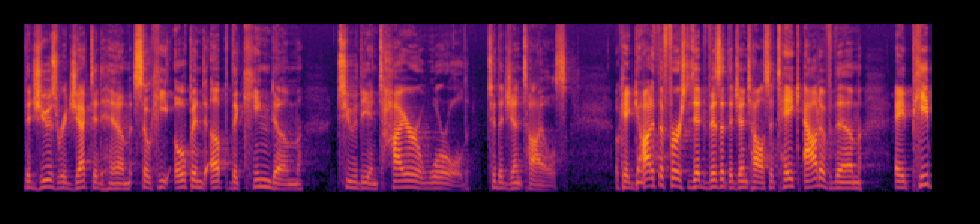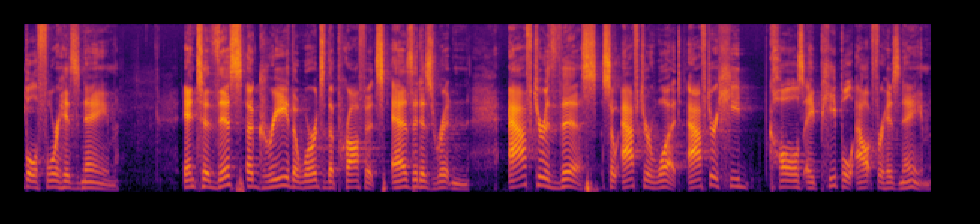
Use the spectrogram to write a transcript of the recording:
the Jews rejected him, so he opened up the kingdom to the entire world, to the Gentiles. Okay, God at the first did visit the Gentiles to take out of them a people for his name. And to this agree the words of the prophets, as it is written. After this, so after what? After he calls a people out for his name,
